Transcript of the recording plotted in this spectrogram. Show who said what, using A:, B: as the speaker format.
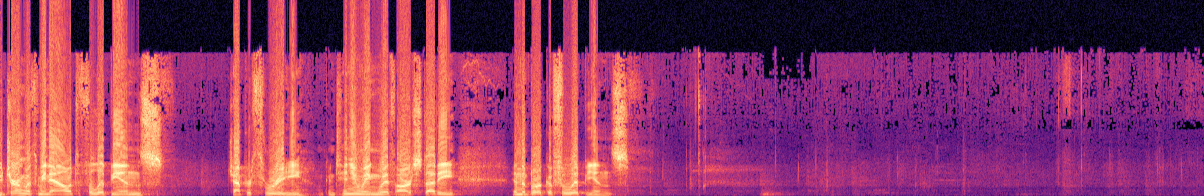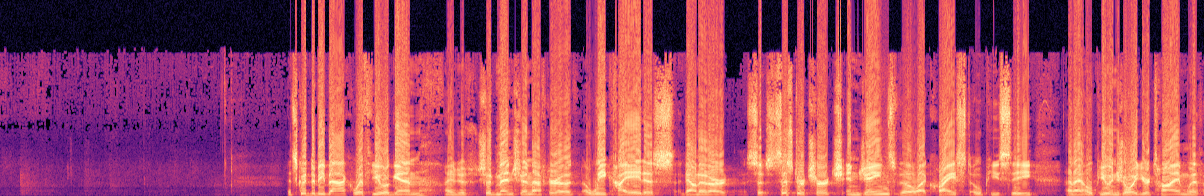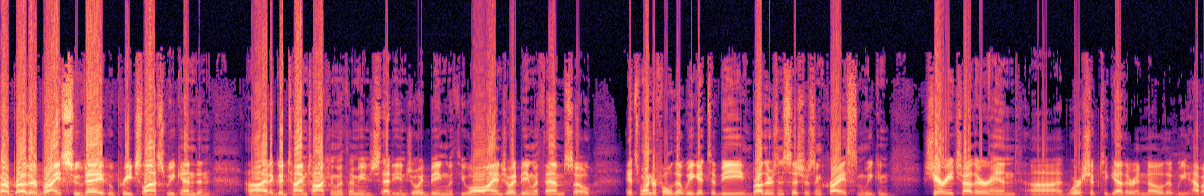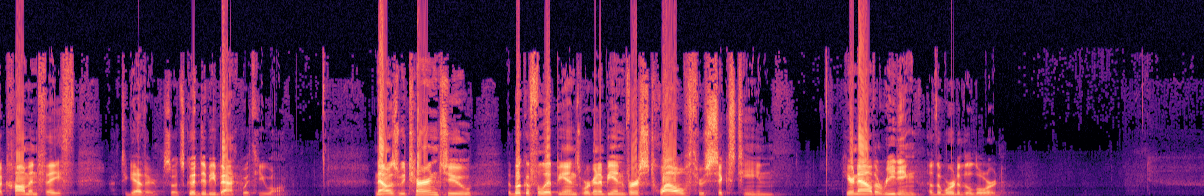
A: you turn with me now to Philippians chapter 3, continuing with our study in the book of Philippians. It's good to be back with you again. I just should mention, after a, a week hiatus down at our sister church in Janesville at Christ OPC, and I hope you enjoyed your time with our brother Bryce Souvet, who preached last weekend. And uh, I had a good time talking with him. He said he enjoyed being with you all. I enjoyed being with them. So it's wonderful that we get to be brothers and sisters in Christ and we can share each other and uh, worship together and know that we have a common faith together. So it's good to be back with you all. Now, as we turn to the book of Philippians, we're going to be in verse 12 through 16. Hear now the reading of the word of the Lord.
